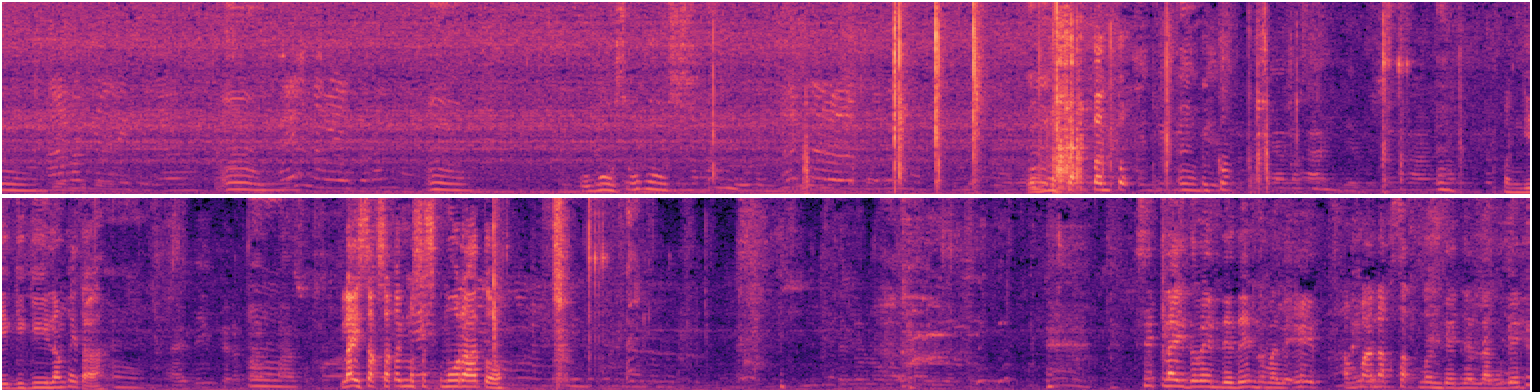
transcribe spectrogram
Mm. Mm. Mm. Ubus, ubus. Huwag mo saktan to. Ikaw. Panggigigilan kita. Mm. Lai, saksakin mo sa mura to. Fly Duwende din na maliit. Ang panaksak nun, ganyan lang din.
